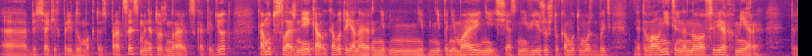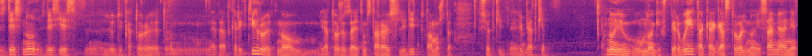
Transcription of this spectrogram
э, без всяких придумок. То есть процесс мне тоже нравится, как идет. Кому-то сложнее, кого-то я, наверное, не, не, не понимаю и не, сейчас не вижу, что кому-то, может быть, это волнительно, но сверх меры. То есть здесь, ну, здесь есть э, люди, которые это, это откорректируют, но я тоже за этим стараюсь следить, потому что все-таки ребятки, ну и у многих впервые такая гастроль, но и сами они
